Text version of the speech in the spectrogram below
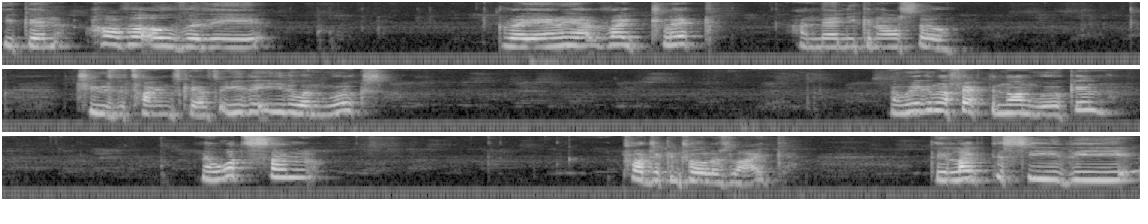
You can hover over the grey area, right click, and then you can also choose the timescale. So either, either one works. Now we're going to affect the non-working. Now what some project controllers like, they like to see the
